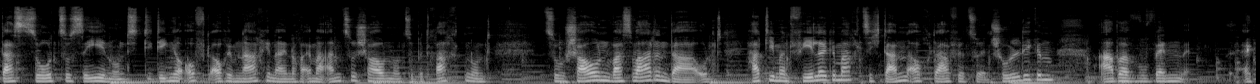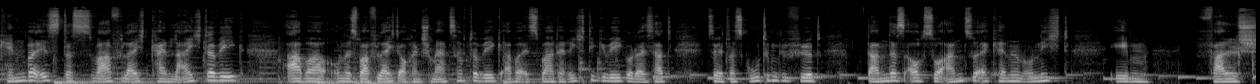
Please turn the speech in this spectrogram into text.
das so zu sehen und die Dinge oft auch im Nachhinein noch einmal anzuschauen und zu betrachten und zu schauen, was war denn da? Und hat jemand Fehler gemacht, sich dann auch dafür zu entschuldigen, aber wenn erkennbar ist, das war vielleicht kein leichter Weg, aber und es war vielleicht auch ein schmerzhafter Weg, aber es war der richtige Weg oder es hat zu etwas Gutem geführt, dann das auch so anzuerkennen und nicht eben falsch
